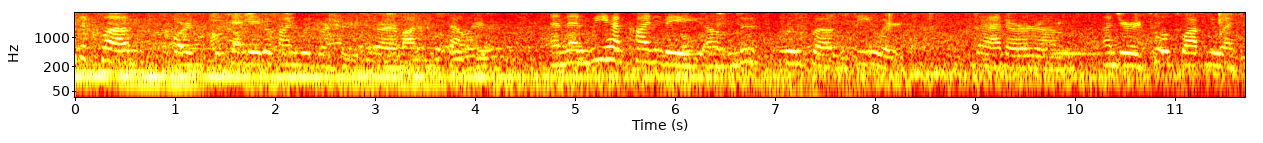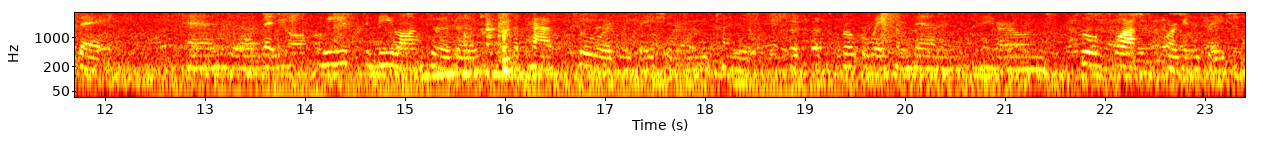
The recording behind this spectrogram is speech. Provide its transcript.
through the club. Of course, the San Diego Fine Woodworkers are a lot of the sellers, and then we have kind of a um, loose group of dealers that are um, under Tool Swap USA, and uh, that we used to belong to the, the past tool organization, and we kind of broke away from them and made our own tool swap organization.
